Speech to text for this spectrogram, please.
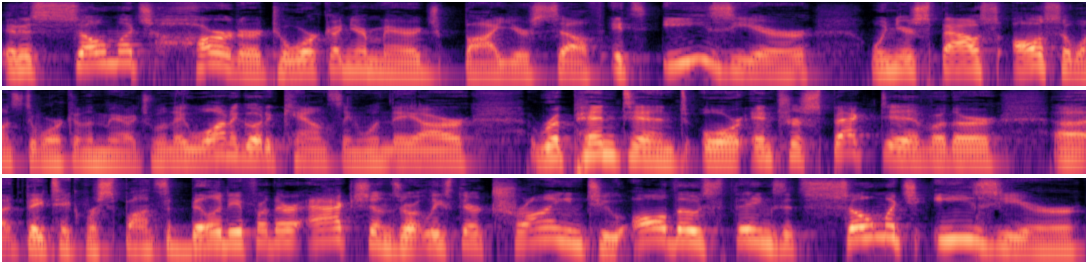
It is so much harder to work on your marriage by yourself. It's easier when your spouse also wants to work on the marriage, when they want to go to counseling, when they are repentant or introspective, or they're, uh, they take responsibility for their actions, or at least they're trying to. All those things. It's so much easier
